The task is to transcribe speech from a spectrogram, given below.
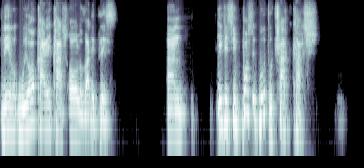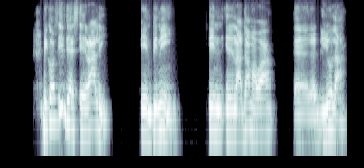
They, we all carry cash all over the place. And it is impossible to track cash. Because if there's a rally in Benin, in, in Adamawa, uh, Yola,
